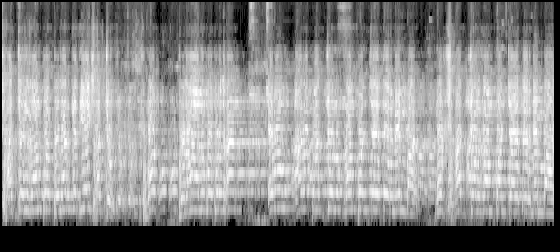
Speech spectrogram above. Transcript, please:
সাতজন গ্রাম প্রধানকে দিয়েই সাতজন। মোট প্রধান, উপপ্রধান এবং আরও পাঁচজন গ্রাম পঞ্চায়েতের মেম্বার। মোট সাতজন গ্রাম পঞ্চায়েতের মেম্বার।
